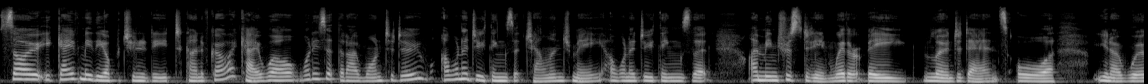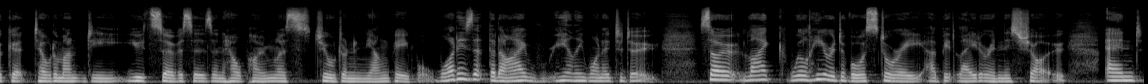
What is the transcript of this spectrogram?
So it gave me the opportunity to kind of go, okay, well, what is it that I want to do? I want to do things that challenge me. I want to do things that I'm interested in, whether it be learn to dance or, you know, work at Taldumande Youth Services and help homeless children and young people. What is it that I really wanted to do? So, like, we'll hear a divorce story a bit later in this show. And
